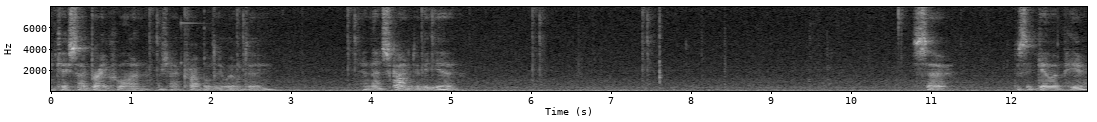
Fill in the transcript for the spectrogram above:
in case I break one, which I probably will do. And that's going to be it. So, does it go up here?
